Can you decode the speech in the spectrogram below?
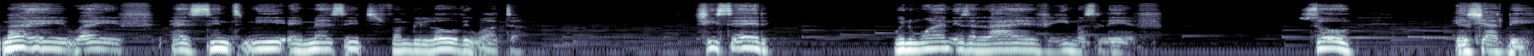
My wife has sent me a message from below the water. She said, When one is alive, he must live. So it shall be.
